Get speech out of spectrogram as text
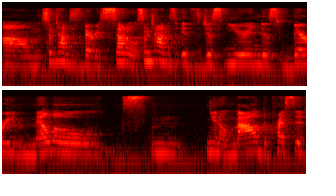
um, sometimes it's very subtle. Sometimes it's just you're in this very mellow, you know, mild depressive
